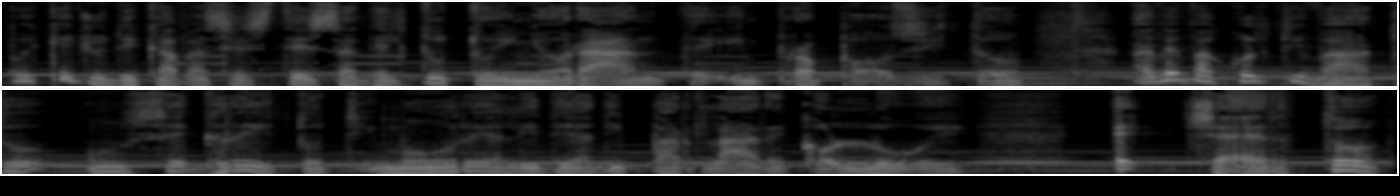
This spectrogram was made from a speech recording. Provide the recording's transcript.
poiché giudicava se stessa del tutto ignorante in proposito, aveva coltivato un segreto timore all'idea di parlare con lui. E certo,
